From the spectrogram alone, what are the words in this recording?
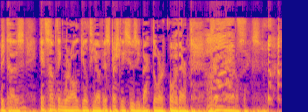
Because it's something we're all guilty of, especially Susie Backdoor over there. Premarital sex.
